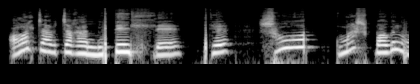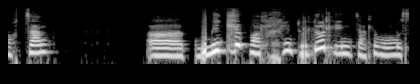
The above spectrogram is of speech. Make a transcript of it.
олж авж байгаа мэдээлэлээ тий шууд маш богино хугацаанд мэдлэг болгохын төлөө л энэ залуу хүмүүс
